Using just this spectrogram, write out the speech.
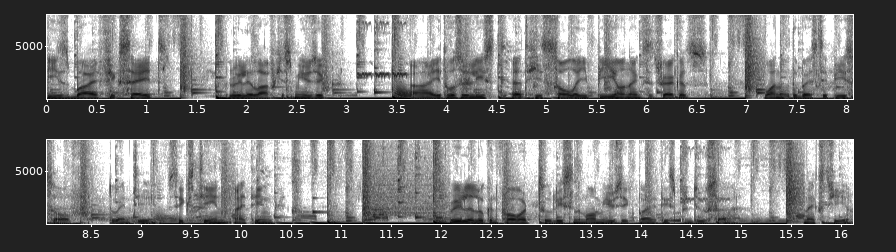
Is by Fixate. Really love his music. Uh, it was released at his solo EP on Exit Records, one of the best EPs of 2016, I think. Really looking forward to listen more music by this producer next year.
